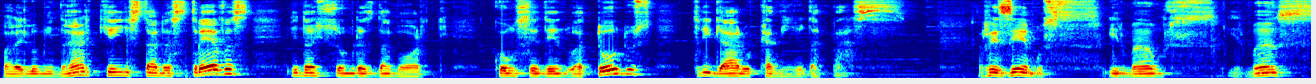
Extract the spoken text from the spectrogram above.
para iluminar quem está nas trevas e nas sombras da morte, concedendo a todos trilhar o caminho da paz. Rezemos, irmãos, irmãs,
